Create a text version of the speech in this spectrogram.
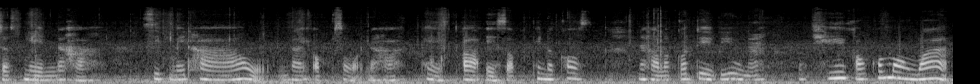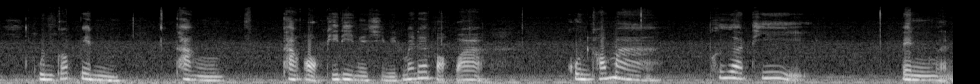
judgment นะคะสิบไม้เท้า nine of swords นะคะ page อ่า ace of pentacles นะคะ แล้วก็ devil นะ โอเค เขาก็มองว่าคุณก็เป็นทางทางออกที่ดีในชีวิตไม่ได้บอกว่า คุณเข้ามาเพื่อที่เป็นเหมือน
